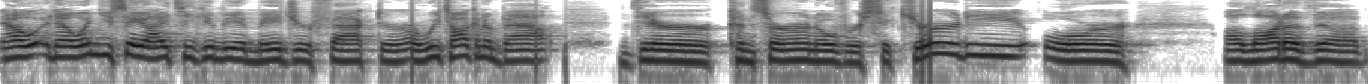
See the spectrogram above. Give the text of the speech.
Now, now, when you say IT can be a major factor, are we talking about their concern over security or a lot of the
